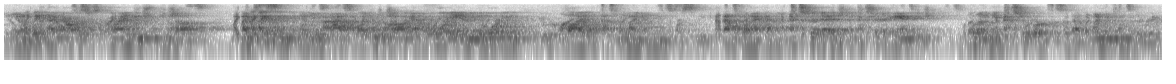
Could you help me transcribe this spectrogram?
you know, late night hours just grinding, shooting shots. Mike Tyson, when he was asked why he would jog at 4 a.m. in the morning, that's when my enemies are sleeping. That's when I have an extra edge, an extra advantage to put in the extra work so that when we come to the ring,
